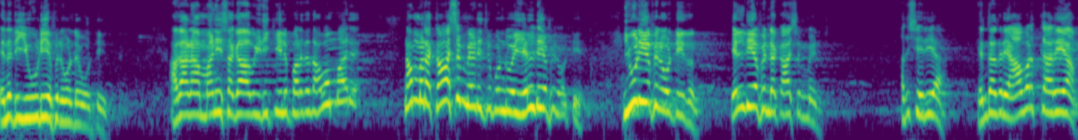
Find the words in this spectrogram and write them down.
എന്നിട്ട് യു ഡി എഫിന് കൊണ്ട് വോട്ട് ചെയ്തു. അതാണ് ആ മണി സഖാവ് ഇടുക്കിയിൽ പറഞ്ഞത് അവന്മാർ നമ്മുടെ കാശും മേടിച്ച് കൊണ്ടുപോയി എൽ ഡി എഫിന് വോട്ട് ചെയ്തു. യു ഡി എഫിന് വോട്ട് ചെയ്തെന്ന് എൽ ഡി എഫിന്റെ കാശും മേടിച്ചു. അത് ശരിയാ. എന്താ അവർക്കറിയാം.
